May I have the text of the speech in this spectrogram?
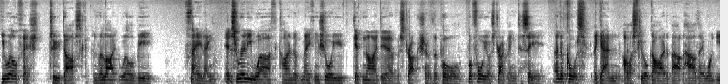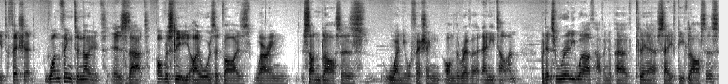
you will fish to dusk and the light will be failing. It's really worth kind of making sure you get an idea of the structure of the pool before you're struggling to see. And of course, again, ask your guide about how they want you to fish it. One thing to note is that obviously I always advise wearing sunglasses when you're fishing on the river at any time, but it's really worth having a pair of clear safety glasses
